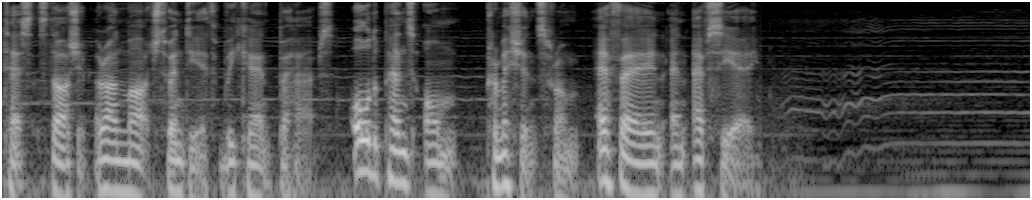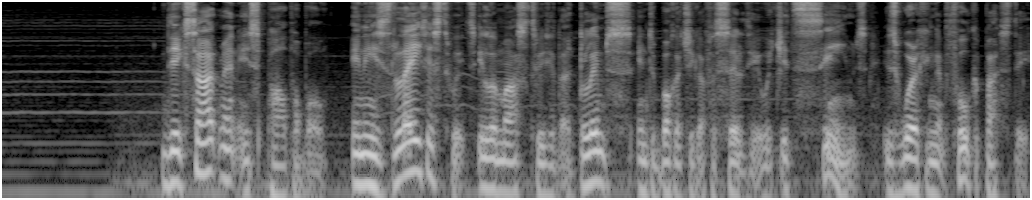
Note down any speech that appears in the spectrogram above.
test Starship around March 20th weekend perhaps. All depends on permissions from FAA and FCA. The excitement is palpable. In his latest tweets, Elon Musk tweeted a glimpse into Boca Chica facility, which it seems is working at full capacity,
